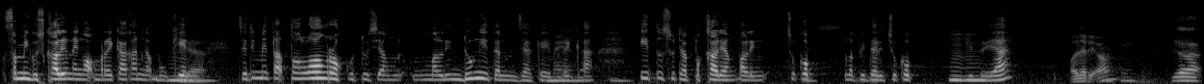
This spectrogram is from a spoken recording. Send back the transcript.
seminggu sekali nengok mereka kan nggak mungkin. Iya. Jadi minta tolong Roh Kudus yang mel- melindungi dan menjagai Amen. mereka. Itu sudah bekal yang paling cukup, lebih dari cukup gitu ya. Oh dari om? Oke. ya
